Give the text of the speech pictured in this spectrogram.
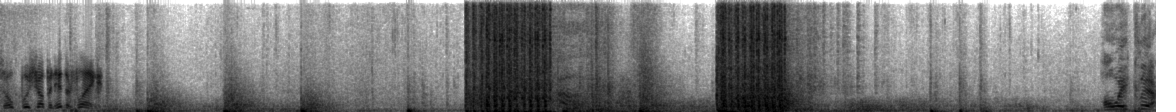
So push up and hit their flank. Hallway clear.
